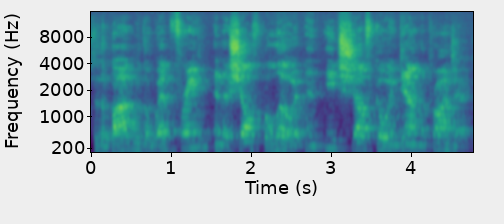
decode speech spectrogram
to the bottom of the web frame and the shelf below it and each shelf going down the project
